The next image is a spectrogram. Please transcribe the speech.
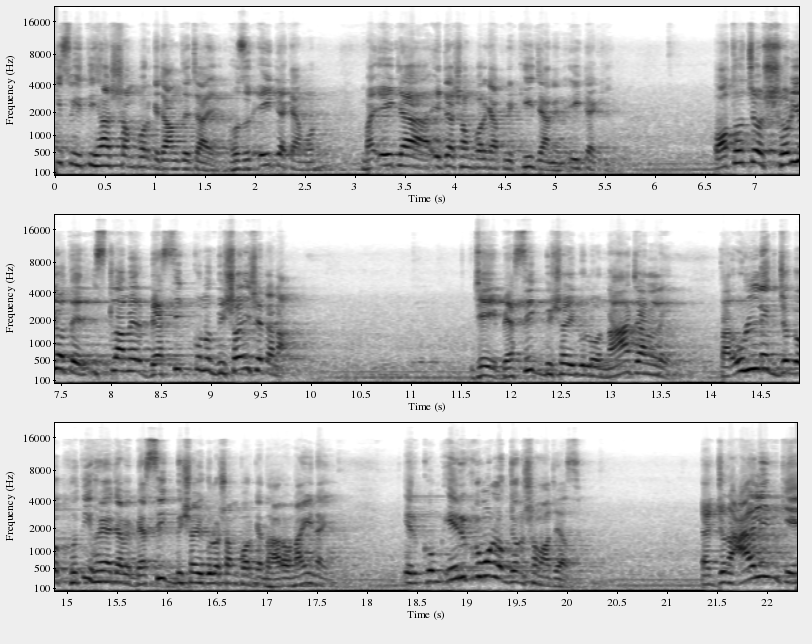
কিছু ইতিহাস সম্পর্কে জানতে চায়, হজুর, এইটা কেমন? বা এইটা, এটা সম্পর্কে আপনি কি জানেন? এইটা কি? অথচ শরীয়তের ইসলামের বেসিক কোনো বিষয়ই সেটা না। যে বেসিক বিষয়গুলো না জানলে তার উল্লেখযোগ্য ক্ষতি হয়ে যাবে বেসিক বিষয়গুলো সম্পর্কে ধারণাই নাই। এরকম, এরকমও লোকজন সমাজে আছে। একজন আলিমকে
